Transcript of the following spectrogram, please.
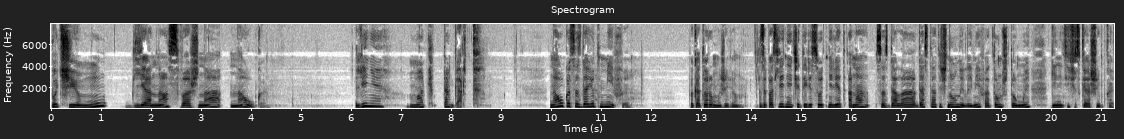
Почему для нас важна наука? Линия Мактагарт. Наука создает мифы, по которым мы живем. За последние четыре сотни лет она создала достаточно унылый миф о том, что мы — генетическая ошибка.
